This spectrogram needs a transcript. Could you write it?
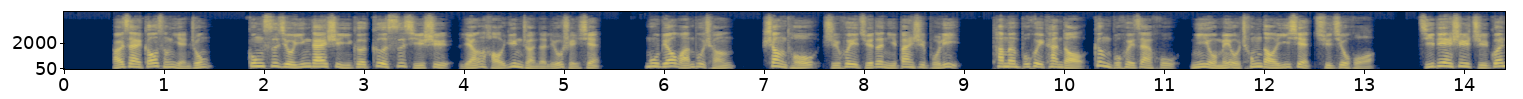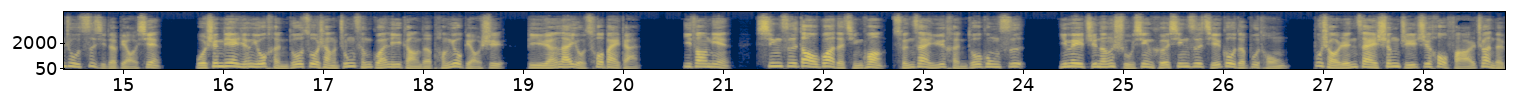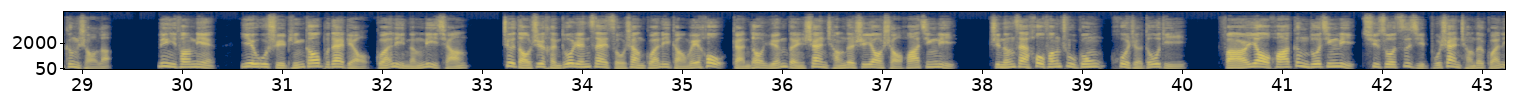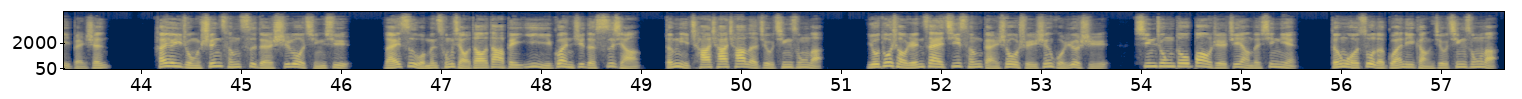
而在高层眼中，公司就应该是一个各司其事、良好运转的流水线。目标完不成，上头只会觉得你办事不力，他们不会看到，更不会在乎你有没有冲到一线去救火。即便是只关注自己的表现，我身边仍有很多坐上中层管理岗的朋友表示，比原来有挫败感。一方面，薪资倒挂的情况存在于很多公司，因为职能属性和薪资结构的不同，不少人在升职之后反而赚的更少了。另一方面，业务水平高不代表管理能力强，这导致很多人在走上管理岗位后，感到原本擅长的事要少花精力，只能在后方助攻或者兜底。反而要花更多精力去做自己不擅长的管理本身，还有一种深层次的失落情绪，来自我们从小到大被一以贯之的思想：等你叉叉叉了就轻松了。有多少人在基层感受水深火热时，心中都抱着这样的信念：等我做了管理岗就轻松了。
